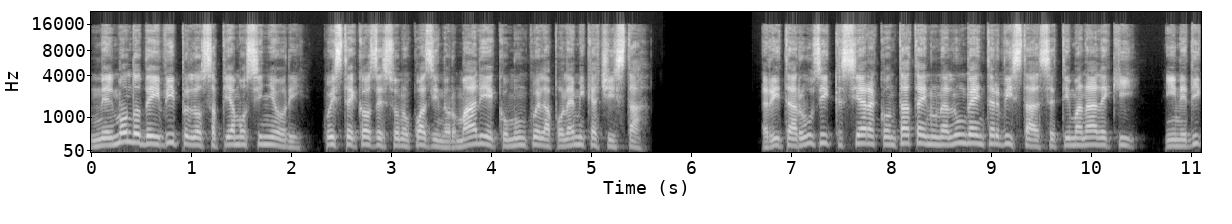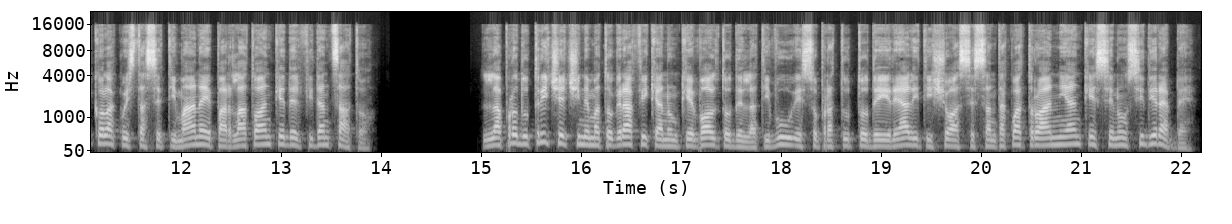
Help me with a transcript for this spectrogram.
Nel mondo dei VIP lo sappiamo signori, queste cose sono quasi normali e comunque la polemica ci sta. Rita Rusick si è raccontata in una lunga intervista al settimanale Chi, in edicola questa settimana e parlato anche del fidanzato. La produttrice cinematografica nonché volto della TV e soprattutto dei reality show a 64 anni anche se non si direbbe.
